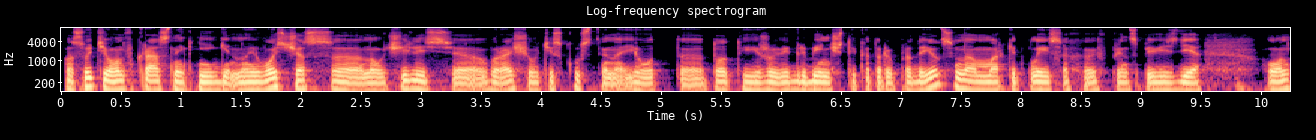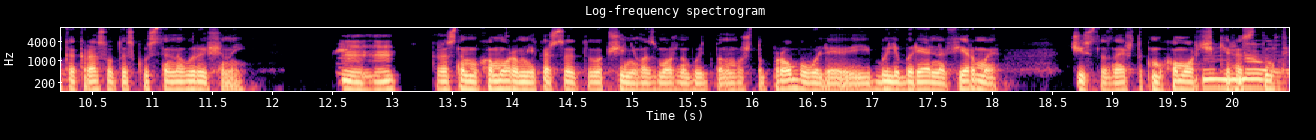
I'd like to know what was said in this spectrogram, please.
по сути, он в красной книге, но его сейчас э, научились э, выращивать искусственно. И вот э, тот ежовик гребенчатый, который продается на маркетплейсах и, в принципе, везде, он как раз вот искусственно выращенный. Угу. Красным мухомором, мне кажется, это вообще невозможно будет, потому что пробовали, и были бы реально фермы, чисто, знаешь, так мухоморчики ну, растут.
